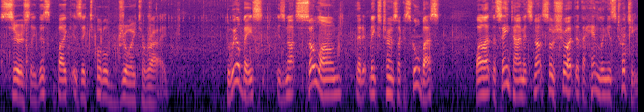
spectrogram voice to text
Seriously, this bike is a total joy to ride. The wheelbase is not so long that it makes turns like a school bus, while at the same time it's not so short that the handling is twitchy.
